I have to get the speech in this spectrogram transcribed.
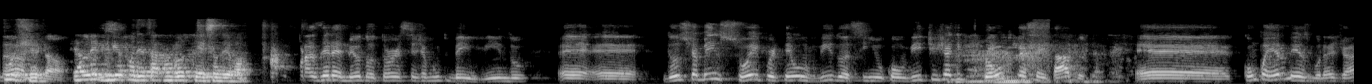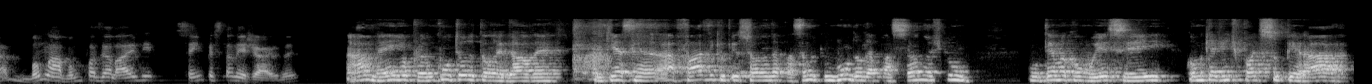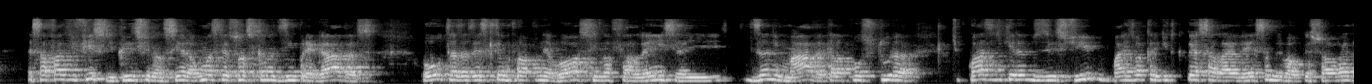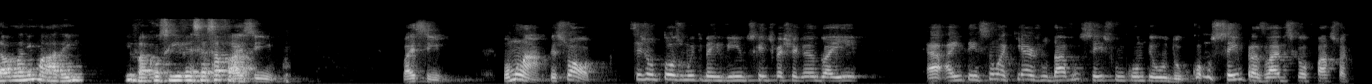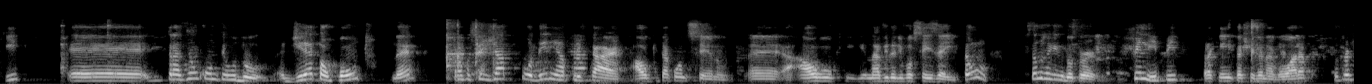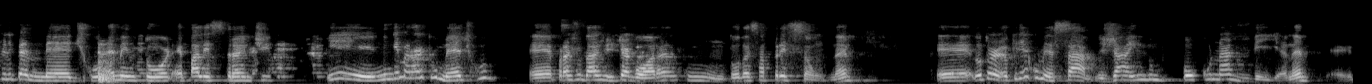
Puxa, legal. que alegria poder estar com você, Sandeval. O prazer é meu, doutor. Seja muito bem-vindo. É, é, Deus te abençoe por ter ouvido assim o convite e já de pronto ter aceitado. É, companheiro mesmo, né? Já vamos lá, vamos fazer a live sem pestanejar, né? Amém. Um conteúdo tão legal, né? Porque assim, a fase que o pessoal anda passando, que o mundo anda passando, acho que um, um tema como esse aí, como que a gente pode superar essa fase difícil de crise financeira, algumas pessoas ficando desempregadas, outras às vezes que têm um próprio negócio na falência e desanimada, aquela postura tipo, quase de querendo desistir, mas eu acredito que com essa live aí, Sandrival, o pessoal vai dar uma animada, hein? E vai conseguir vencer essa fase. Vai sim. Vai sim. Vamos lá, pessoal. Sejam todos muito bem-vindos. Quem estiver chegando aí, a, a, intenção aqui é ajudar vocês com conteúdo. Como sempre, as lives que eu faço aqui, é, trazer um conteúdo direto ao ponto, né? Para vocês já poderem aplicar algo que está acontecendo, é, algo que, na vida de vocês aí. Então, estamos aqui com o doutor Felipe, para quem está chegando agora. O doutor Felipe é médico, é mentor, é palestrante e ninguém melhor que o médico é, para ajudar a gente agora com toda essa pressão, né? É, doutor, eu queria começar já indo um pouco na veia, né?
